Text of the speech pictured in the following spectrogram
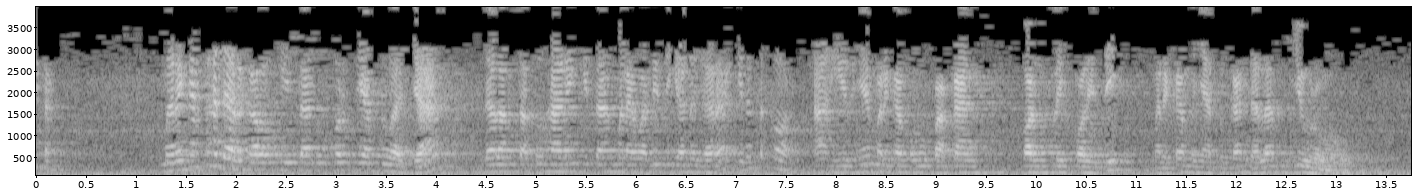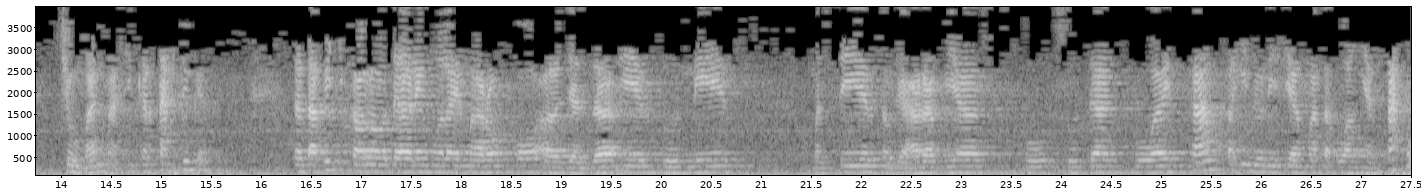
kita. Mereka sadar kalau kita nuker tiap dua jam dalam satu hari kita melewati tiga negara, kita tekor. Akhirnya mereka melupakan konflik politik, mereka menyatukan dalam euro. Cuman masih kertas juga. Tetapi kalau dari mulai Maroko, Aljazair, Tunis, Mesir, Saudi Arabia, Sudan, Kuwait, sampai Indonesia mata uangnya satu,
